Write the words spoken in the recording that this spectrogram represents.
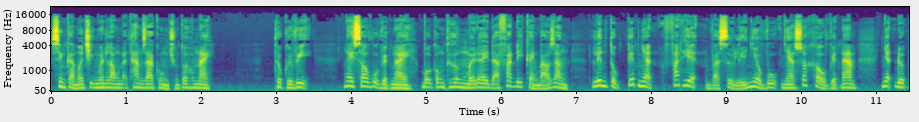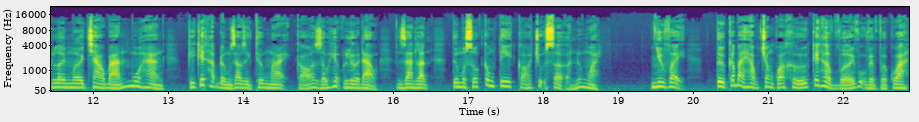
Xin cảm ơn chị Nguyên Long đã tham gia cùng chúng tôi hôm nay. Thưa quý vị, ngay sau vụ việc này, Bộ Công Thương mới đây đã phát đi cảnh báo rằng liên tục tiếp nhận, phát hiện và xử lý nhiều vụ nhà xuất khẩu Việt Nam nhận được lời mời chào bán mua hàng, ký kết hợp đồng giao dịch thương mại có dấu hiệu lừa đảo, gian lận từ một số công ty có trụ sở ở nước ngoài. Như vậy, từ các bài học trong quá khứ kết hợp với vụ việc vừa qua,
